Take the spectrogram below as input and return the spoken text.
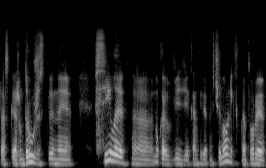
так скажем, дружественные силы, э, ну, как в виде конкретных чиновников, которые,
